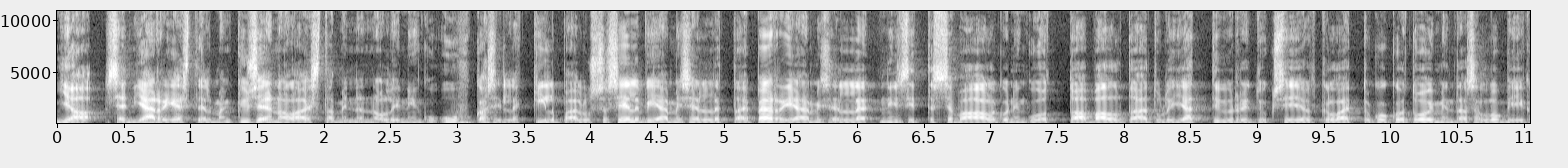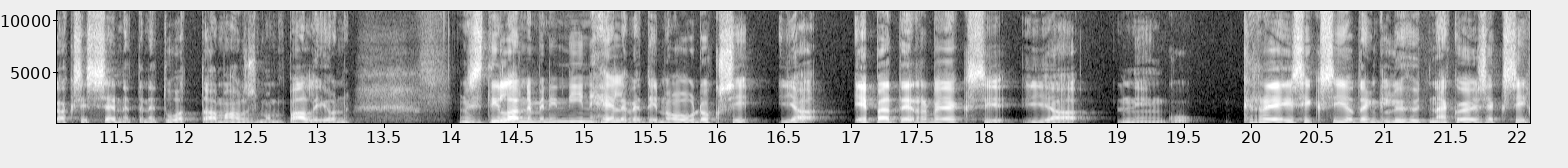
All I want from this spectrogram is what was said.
ja sen järjestelmän kyseenalaistaminen oli niin kuin uhka sille kilpailussa selviämiselle tai pärjäämiselle, niin sitten se vaan alkoi niin kuin ottaa valtaa ja tuli jättiyrityksiä, jotka laittoi koko toimintansa logiikaksi sen, että ne tuottaa mahdollisimman paljon – niin se tilanne meni niin helvetin oudoksi ja epäterveeksi ja niin kuin kreisiksi, jotenkin lyhytnäköiseksi,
